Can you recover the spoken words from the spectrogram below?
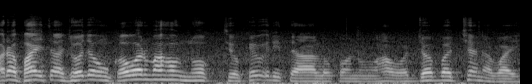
અરે ભાઈ ચા જોજો હું કવરમાં હું નોક થયો. કેવી રીતે આ લોકોનું હાવ અજબ જ છે ને ભાઈ?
